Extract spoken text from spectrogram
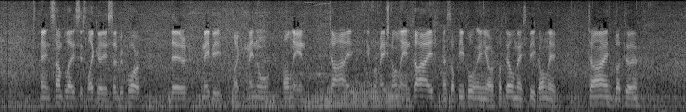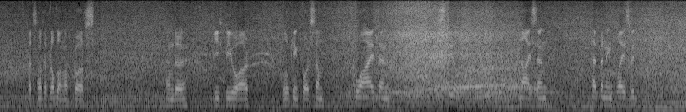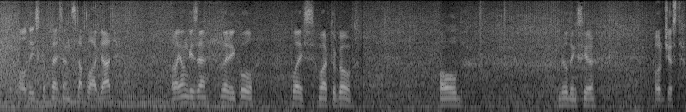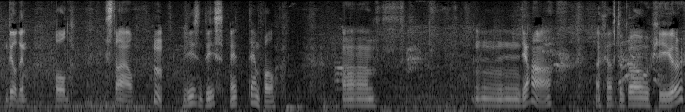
and in some places like I said before there may be like menu only in Thai, information only in Thai, and so people in your hotel may speak only Thai, but uh, that's not a problem, of course. And uh, if you are looking for some quiet and still nice and happening place with all these cafes and stuff like that, Rayong is a very cool place where to go old buildings here or just building old style. Hmm. Is this a temple? Um mm, yeah. I have to go here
